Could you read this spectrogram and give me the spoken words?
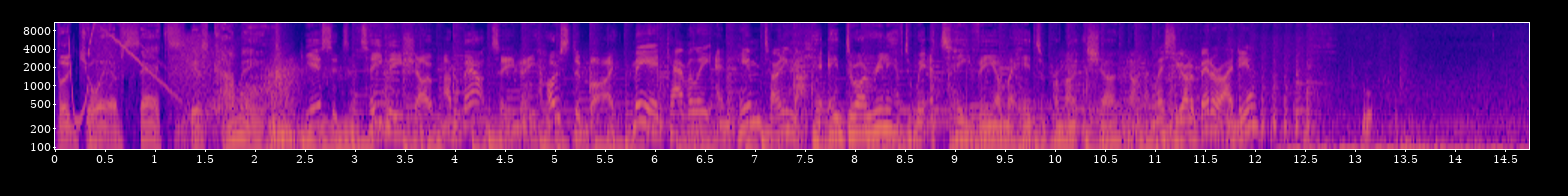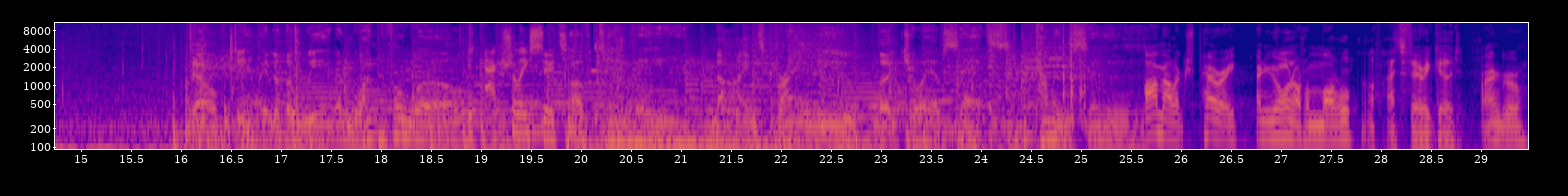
The Joy of Sets is coming. Yes, it's a TV show about TV hosted by. Me, Ed Kavalee, and him, Tony Mark. Yeah, Ed, do I really have to wear a TV on my head to promote the show? Not unless you got a better idea. Delve deep into the weird and wonderful world It actually suits you. of TV. Nine's brand new The Joy of Sets. Coming soon. I'm Alex Perry, and you're not a model. Oh, that's very good. Thank you.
